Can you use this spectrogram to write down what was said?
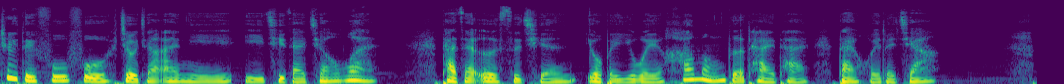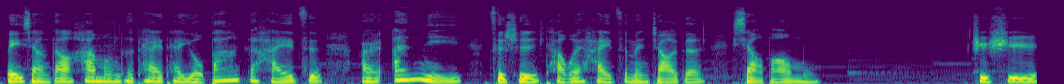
这对夫妇就将安妮遗弃在郊外。她在饿死前又被一位哈蒙德太太带回了家。没想到哈蒙德太太有八个孩子，而安妮则是她为孩子们找的小保姆。只是，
